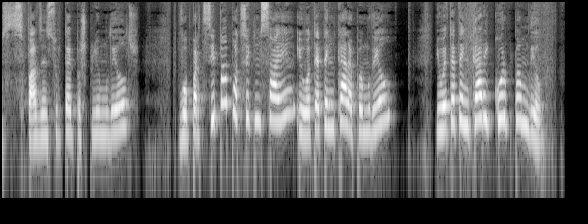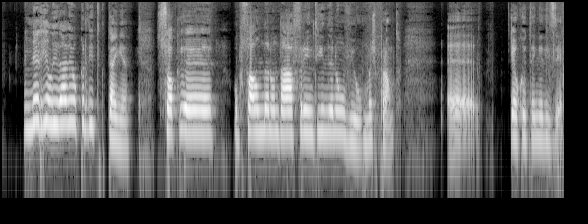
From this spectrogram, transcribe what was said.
se fazem sorteio para escolher modelos, vou participar, pode ser que me saia. Eu até tenho cara para modelo, eu até tenho cara e corpo para modelo. Na realidade, eu acredito que tenha. Só que uh, o pessoal ainda não está à frente e ainda não viu. Mas pronto, uh, é o que eu tenho a dizer.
